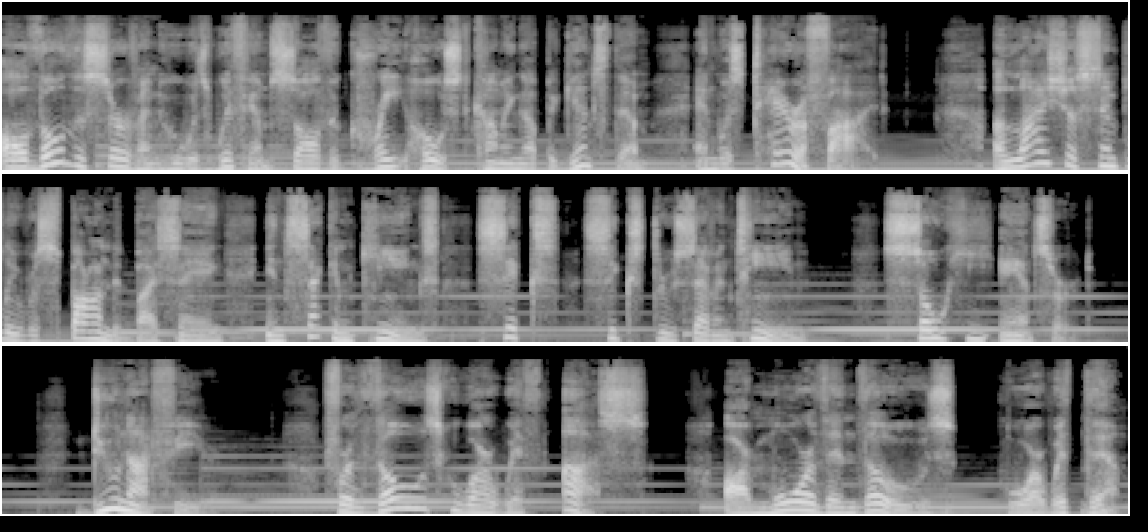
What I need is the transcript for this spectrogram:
Although the servant who was with him saw the great host coming up against them and was terrified, Elisha simply responded by saying in 2 Kings 6 6 through 17, So he answered, Do not fear, for those who are with us are more than those who are with them.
